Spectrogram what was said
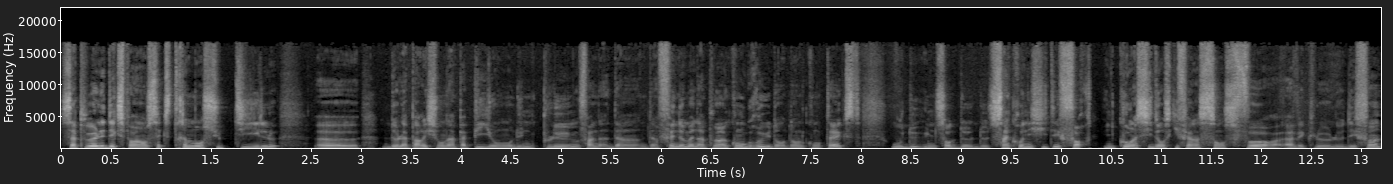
Ça peut aller d'expériences extrêmement subtiles, euh, de l'apparition d'un papillon, d'une plume, enfin, d'un phénomène un peu incongru dans, le contexte, ou d'une sorte de, synchronicité forte, une coïncidence qui fait un sens fort avec le, le défunt,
